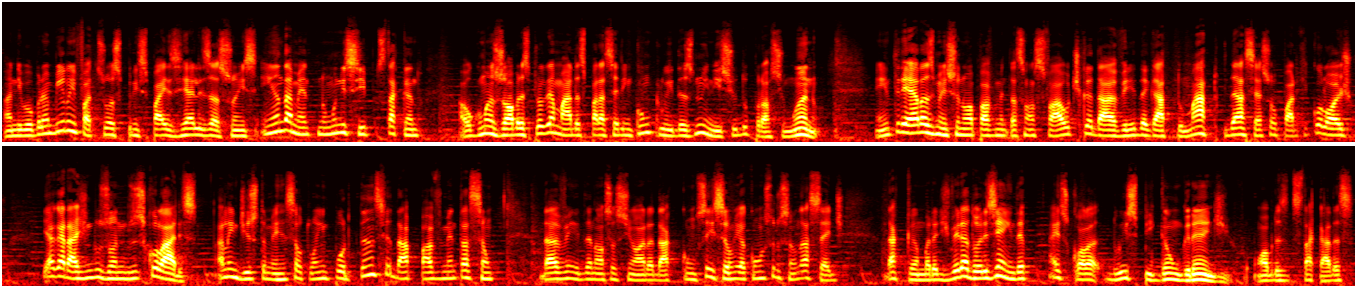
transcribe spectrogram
Aníbal Brambila enfatizou as principais realizações em andamento no município, destacando algumas obras programadas para serem concluídas no início do próximo ano. Entre elas, mencionou a pavimentação asfáltica da Avenida Gato do Mato, que dá acesso ao Parque Ecológico, e a garagem dos ônibus escolares. Além disso, também ressaltou a importância da pavimentação da Avenida Nossa Senhora da Conceição e a construção da sede da Câmara de Vereadores e ainda a Escola do Espigão Grande, obras destacadas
